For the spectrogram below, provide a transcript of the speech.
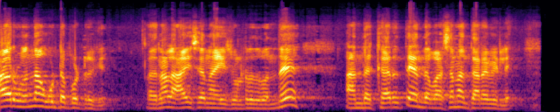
ஆர்வம் தான் ஊட்டப்பட்டிருக்கு. அதனால் ஆயிஷா நாயகி சொல்கிறது வந்து அந்த கருத்தை அந்த வசனம் தரவில்லை.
